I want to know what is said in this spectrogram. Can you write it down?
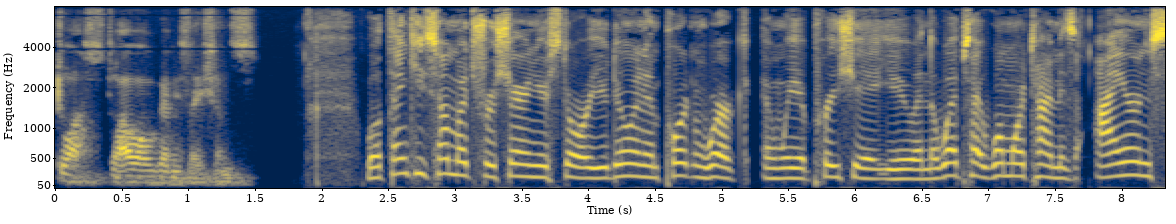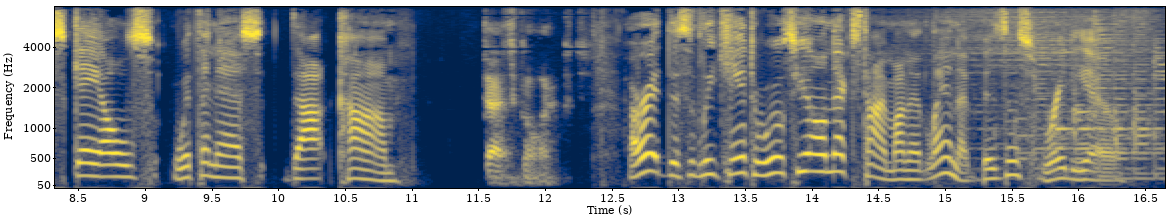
to us, to our organizations. Well, thank you so much for sharing your story. You're doing important work and we appreciate you. And the website, one more time, is ironscales with an S dot com. That's correct. All right. This is Lee Kantor. We'll see you all next time on Atlanta Business Radio.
